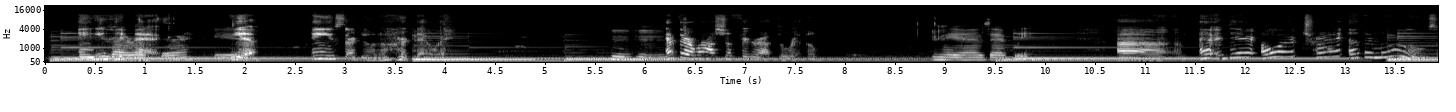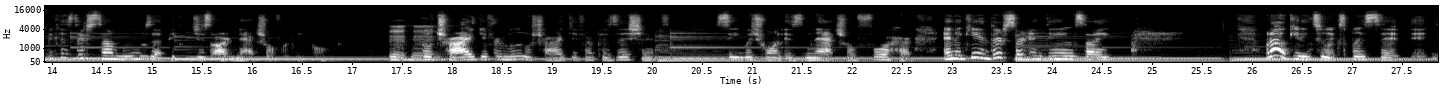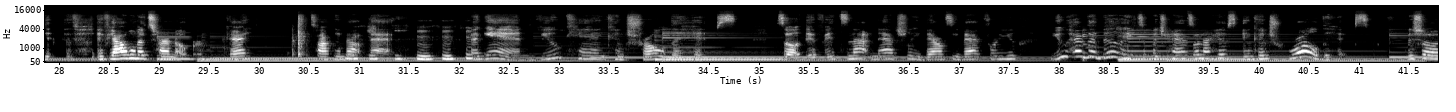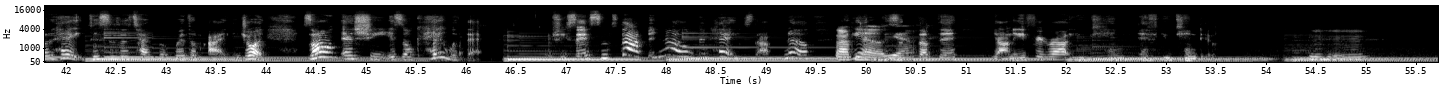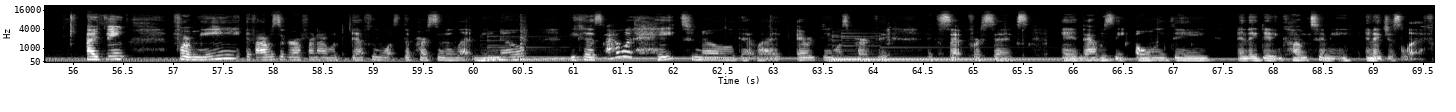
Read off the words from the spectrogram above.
and you hit right back. Yeah. yeah. And you start doing the work that way. Mm-hmm. After a while, she'll figure out the rhythm. Yeah, exactly. Um, there or try other moves because there's some moves that people just aren't natural for people. Mm-hmm. So try different moves, try different positions, see which one is natural for her. And again, there's certain things like without getting too explicit, if y'all want to turn over, okay, talking about that. Again, you can control the hips. So if it's not naturally bouncing back for you, you have the ability to put your hands on her hips and control the hips to show, hey, this is the type of rhythm I enjoy. As long as she is okay with that. If she says some stop and no, then hey, stop no. Stop Again, no, yeah. something y'all need to figure out you can if you can do. Mm-hmm. I think for me, if I was a girlfriend, I would definitely want the person to let me know because I would hate to know that like everything was perfect except for sex and that was the only thing and they didn't come to me and they just left.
